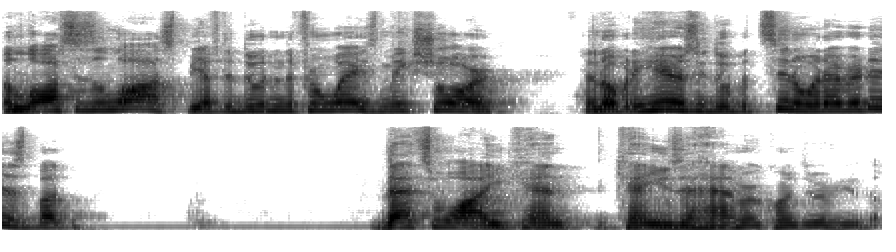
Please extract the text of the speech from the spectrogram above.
a loss is a loss, but you have to do it in different ways. Make sure that nobody hears you do but sin or whatever it is, but that's why you can't can't use a hammer according to Rabbi Yehuda.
